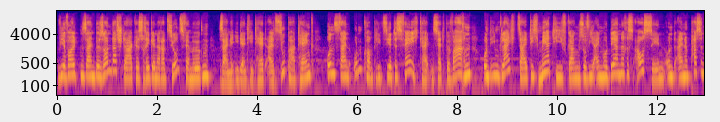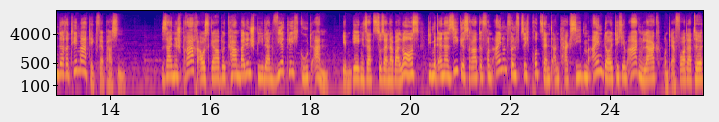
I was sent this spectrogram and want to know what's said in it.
Wir wollten sein besonders starkes Regenerationsvermögen, seine Identität als Supertank und sein unkompliziertes Fähigkeitenset bewahren und ihm gleichzeitig mehr Tiefgang sowie ein moderneres Aussehen und eine passendere Thematik verpassen. Seine Sprachausgabe kam bei den Spielern wirklich gut an. Im Gegensatz zu seiner Balance, die mit einer Siegesrate von 51% an Tag 7 eindeutig im Argen lag und erforderte,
